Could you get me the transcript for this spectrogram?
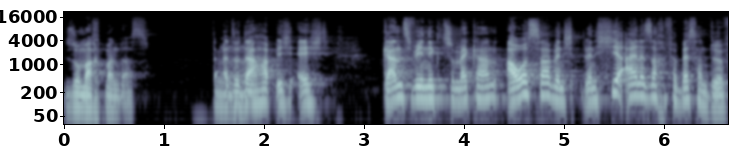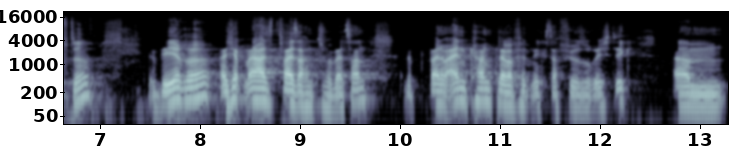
So macht man das. Also Mhm. da habe ich echt ganz wenig zu meckern, außer wenn ich, wenn ich hier eine Sache verbessern dürfte, wäre, ich habe ja, zwei Sachen zu verbessern. Bei dem einen kann Cleverfit nichts dafür so richtig. Ähm,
